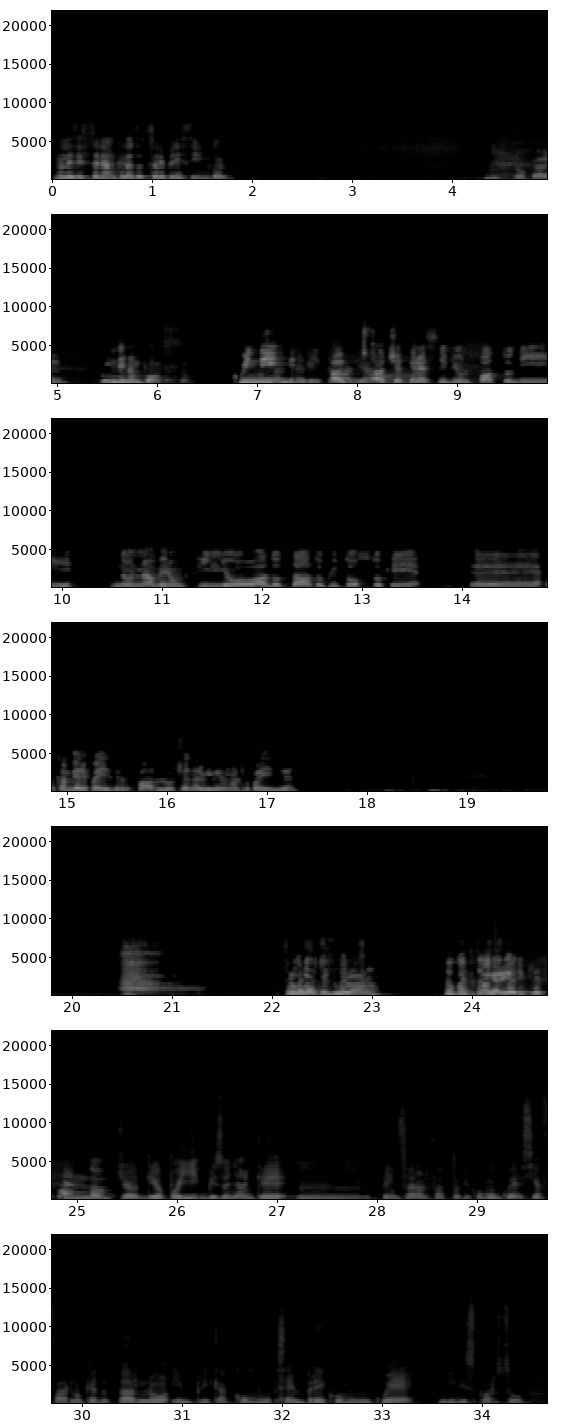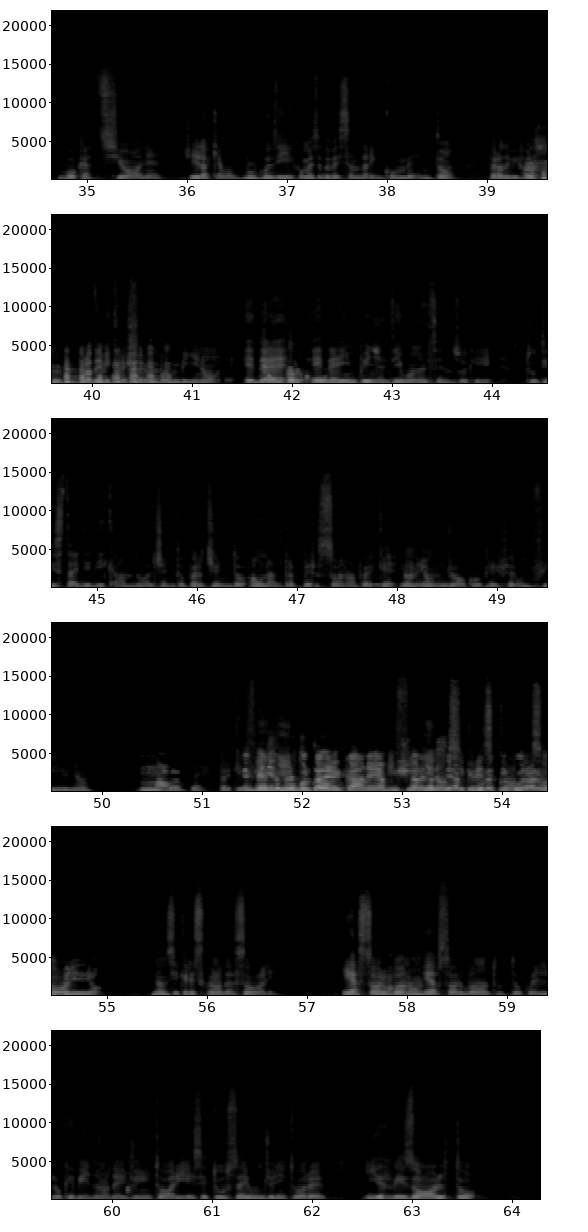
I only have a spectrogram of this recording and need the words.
non esiste neanche l'adozione per i single, Ok. quindi non posso. Quindi l'Italia- ac- accetteresti più il fatto di non avere un figlio adottato piuttosto che eh, cambiare paese per farlo, cioè andare a vivere in un altro paese. Su Lo so questo che è dura, eh? Su questo Magari- ci sto riflettendo. Cioè, oddio, poi bisogna anche mh, pensare al fatto che comunque sia farlo che adottarlo implica comu- sempre e comunque il discorso vocazione. Cioè, io la chiamo un po' Mhm. così, come se dovessi andare in convento, però devi Eh fare sì. però devi crescere un bambino ed un è, ed è impegnativo nel senso che tu ti stai dedicando al 100% a un'altra persona perché non è un gioco crescere un figlio. No. Certo. Perché i figli soprattutto- portare il cane a pisciare la non sera, si figurati crescono da curare un soli. figlio. non si crescono da soli e assorbono, No. e assorbono tutto quello che vedono dai genitori. E se tu sei un genitore irrisolto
